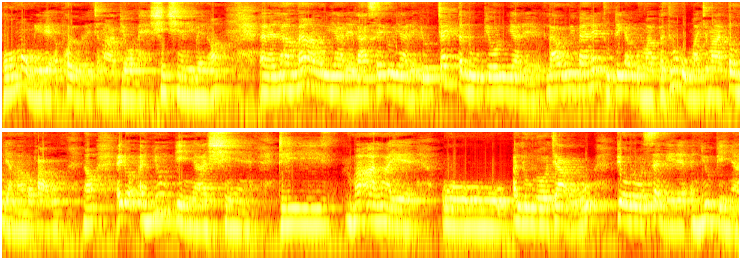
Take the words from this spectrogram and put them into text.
ဘုံငုံနေတဲ့အဖွဲ့ကိုလည်းကျမပြောမယ်ရှင်းရှင်းလေးပဲเนาะအဲလာမန့်လို့ရတယ်လာဆဲလို့ရတယ်ပြောကြိုက်တယ်လို့ပြောလို့ရတယ်လာဝေဖန်တဲ့သူတယောက်ကိုမှဘသူ့ကိုမှကျမတုံ့ပြန်မှာမပါဘူးเนาะအဲ့တော့အညုပညာရှင်ဒီမအားလာရဲ့ ဟိုအလိုတော်ကြကိုပျော်တော်ဆက်နေတဲ့အညုပညာ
